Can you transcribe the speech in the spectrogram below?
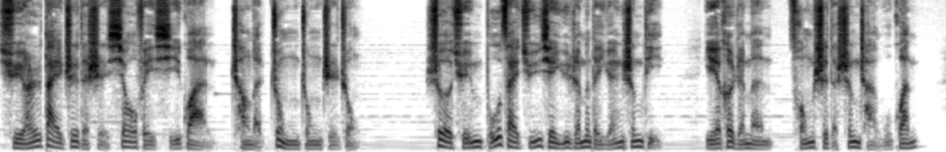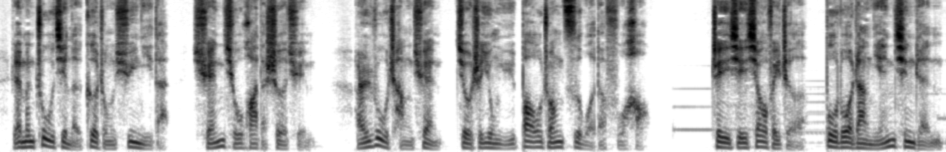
取而代之的是消费习惯成了重中之重。社群不再局限于人们的原生地，也和人们从事的生产无关。人们住进了各种虚拟的、全球化的社群，而入场券就是用于包装自我的符号。这些消费者部落让年轻人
